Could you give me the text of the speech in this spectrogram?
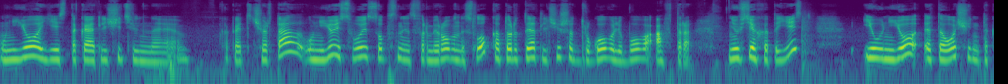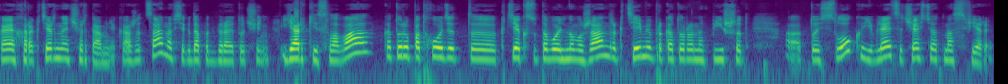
у нее есть такая отличительная какая-то черта, у нее есть свой собственный сформированный слог, который ты отличишь от другого любого автора. Не у всех это есть, и у нее это очень такая характерная черта, мне кажется. Она всегда подбирает очень яркие слова, которые подходят э, к тексту того или иного жанра, к теме, про которую она пишет. А, то есть слог является частью атмосферы.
